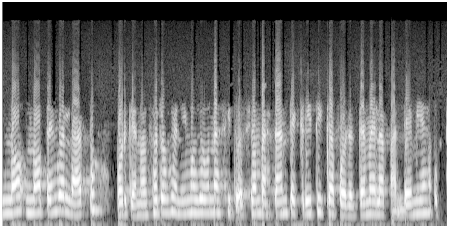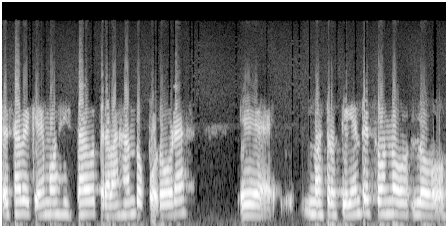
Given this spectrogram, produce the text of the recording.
no, no tengo el dato porque nosotros venimos de una situación bastante crítica por el tema de la pandemia. Usted sabe que hemos estado trabajando por horas. Eh, nuestros clientes son los, los,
